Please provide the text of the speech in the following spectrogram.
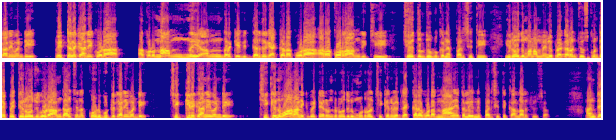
కానివ్వండి పెట్టెలు కానీ కూడా అక్కడున్న అందరి అందరికి విద్యార్థులకు ఎక్కడ కూడా అరకొర అందించి చేతులు దుబ్బుకునే పరిస్థితి. ఈ రోజు మనం మెను ప్రకారం చూసుకుంటే ప్రతిరోజు కూడా అందాల్సిన కోడిగుడ్లు కానివ్వండి చిక్కిలు కానివ్వండి చికెన్ వారానికి పెట్టే రెండు రోజులు మూడు రోజులు చికెన్ పెట్టే ఎక్కడ కూడా నాణ్యత లేని పరిస్థితి కల్లారు చూసాం అంతే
